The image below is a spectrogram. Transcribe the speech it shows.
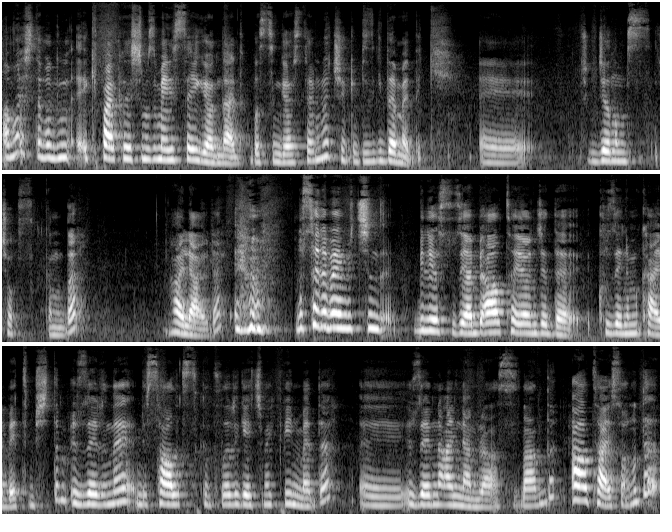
Ama işte bugün ekip arkadaşımız Melisa'yı gönderdik basın gösterimine. Çünkü biz gidemedik. Ee, çünkü canımız çok sıkkındı. Hala öyle. Bu sene benim için biliyorsunuz yani bir 6 ay önce de kuzenimi kaybetmiştim. Üzerine bir sağlık sıkıntıları geçmek bilmedi. Ee, üzerine annem rahatsızlandı. 6 ay sonra da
